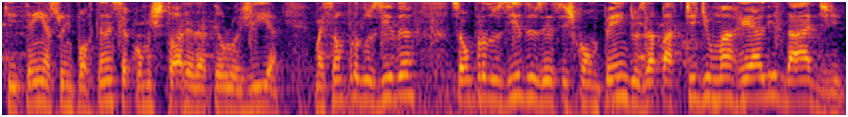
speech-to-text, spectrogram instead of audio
que têm a sua importância como história da teologia, mas são, produzida, são produzidos esses compêndios a partir de uma realidade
